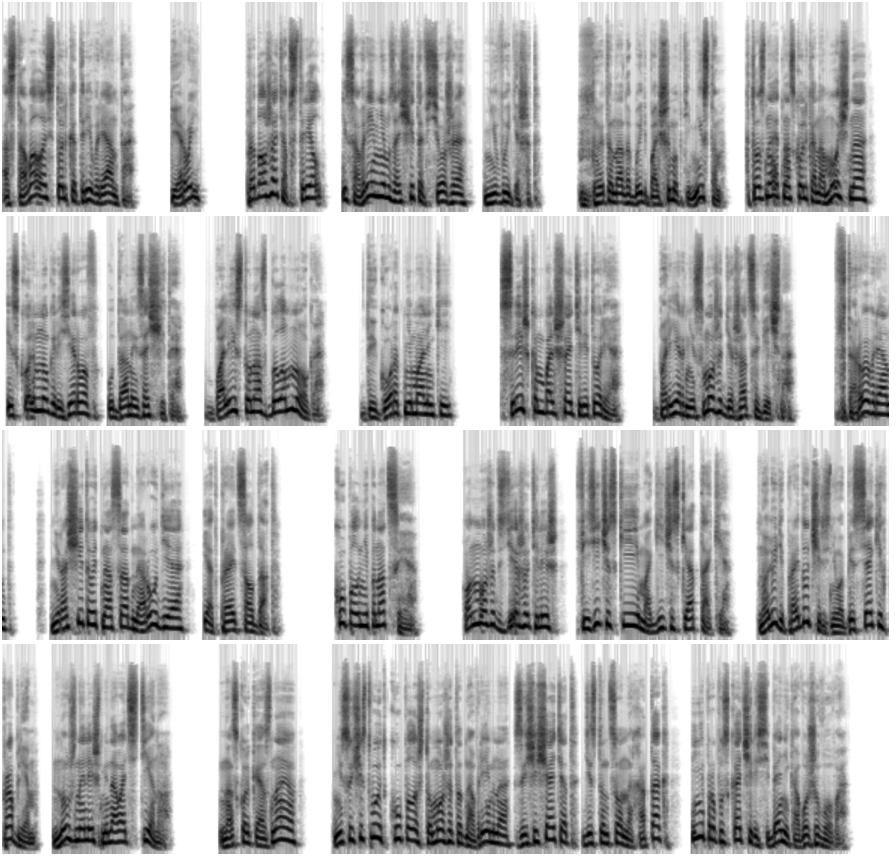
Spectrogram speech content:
Оставалось только три варианта. Первый — продолжать обстрел, и со временем защита все же не выдержит. Но это надо быть большим оптимистом, кто знает, насколько она мощна и сколь много резервов у данной защиты. Баллист у нас было много, да и город не маленький. Слишком большая территория. Барьер не сможет держаться вечно. Второй вариант — не рассчитывать на осадные орудия и отправить солдат. Купол не панацея. Он может сдерживать лишь физические и магические атаки. Но люди пройдут через него без всяких проблем. Нужно лишь миновать стену. Насколько я знаю, не существует купола, что может одновременно защищать от дистанционных атак и не пропускать через себя никого живого.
